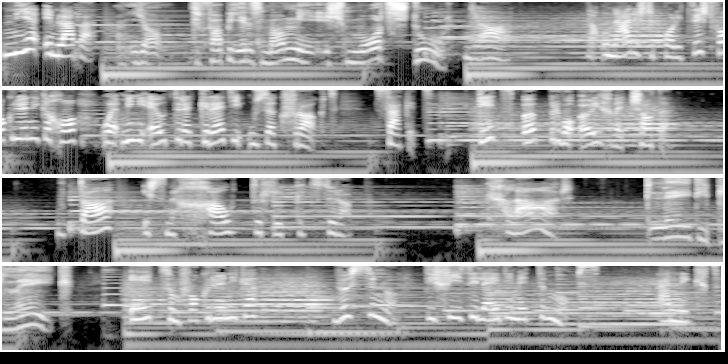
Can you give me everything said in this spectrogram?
Nie im Leben. Ja, der Fabi, ihres Mami, ist mordstur. Ja. ja. Und dann ist der Polizist von Grüningen gekommen und hat meine Eltern gerade rausgefragt. Sagt, gibt es jemanden, der euch schaden will? Und da ist es mir kalt der Rücken zu ab. Klar. Die Lady Blake. Ich zum von Grüningen. Wisst ihr noch, die fiese Lady mit dem Mops? Er nickt.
